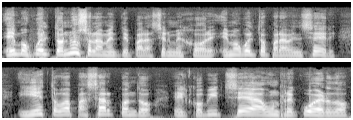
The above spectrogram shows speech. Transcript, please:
Hemos vuelto no solamente para ser mejores, hemos vuelto para vencer. Y esto va a pasar cuando el COVID sea un recuerdo.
